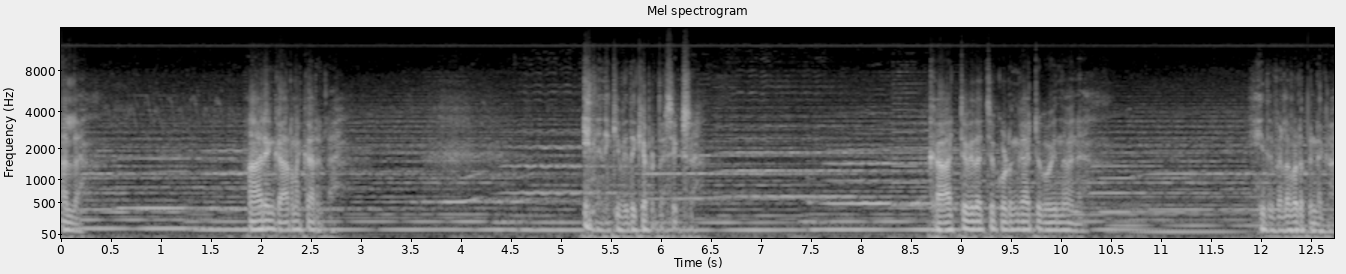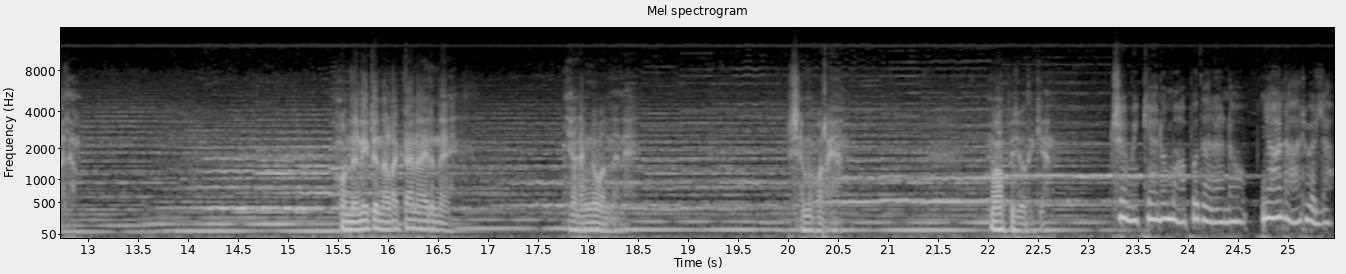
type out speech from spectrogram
അല്ല. ആരും കാരണക്കാരല്ല. ഇതെനിക്ക് വിധിക്കപ്പെട്ട ശിക്ഷ. കാറ്റ് വിതച്ച് കൊടുങ്കാറ്റ് പോയിന്നവന് ഇത് വിളവെടുപ്പിന്റെ കാലം. ഒന്നെണീറ്റ് നടക്കാനായിരുന്നേ ഞാൻ അങ്ങ് വന്നേനെ. ക്ഷമ പറയാൻ മാപ്പ് ചോദിക്കാൻ. ക്ഷമിക്കാനോ മാപ്പ് തരാനോ ഞാൻ ആരുമല്ല.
